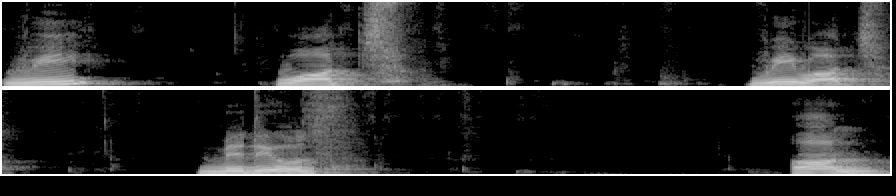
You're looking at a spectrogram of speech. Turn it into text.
we watch we watch videos on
